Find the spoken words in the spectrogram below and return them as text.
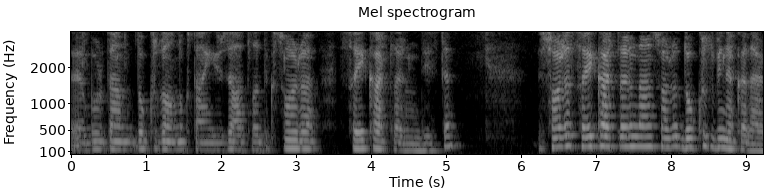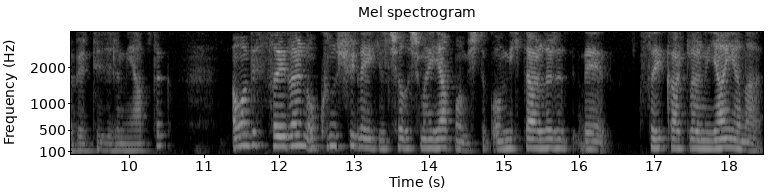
Ee, buradan 9 onluktan 100'e atladık. Sonra sayı kartlarını dizdim. Sonra sayı kartlarından sonra 9000'e kadar bir dizilim yaptık. Ama biz sayıların okunuşuyla ilgili çalışmayı yapmamıştık. O miktarları ve sayı kartlarını yan yana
